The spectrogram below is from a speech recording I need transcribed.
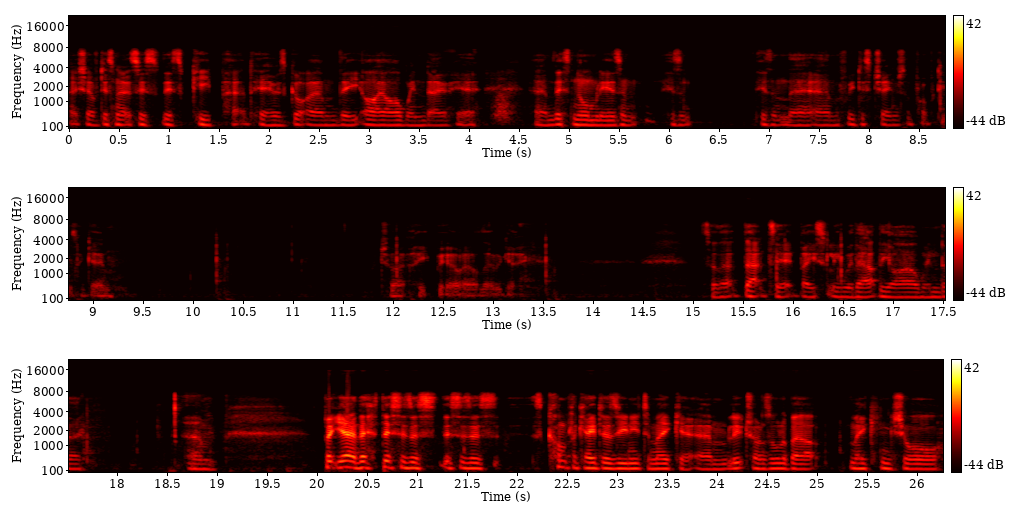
actually, I've just noticed this this keypad here has got um, the IR window here. Um, this normally isn't isn't isn't there. Um, if we just change the properties again, try 8BOL. There we go. So that that's it basically without the IR window. But yeah, this, this is a, this is a as complicated as you need to make it. Um, Lutron's all about making sure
